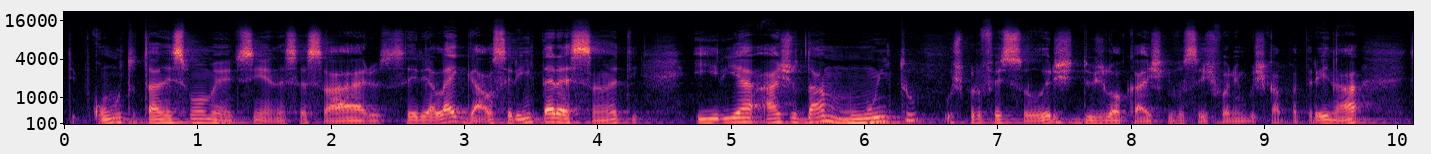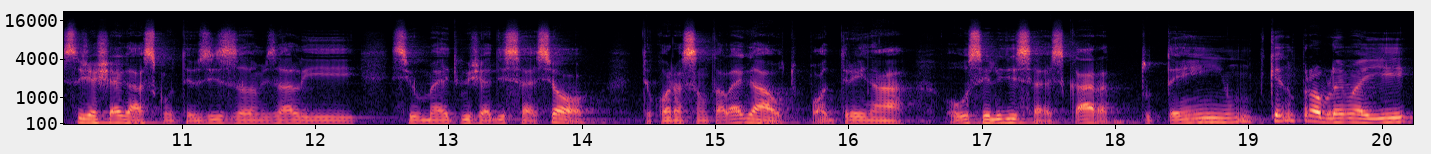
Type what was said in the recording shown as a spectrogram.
Tipo, como tu tá nesse momento. Sim, é necessário, seria legal, seria interessante e iria ajudar muito os professores dos locais que vocês forem buscar para treinar, se já chegasse com teus exames ali, se o médico já dissesse, ó, teu coração tá legal, tu pode treinar, ou se ele dissesse, cara, tu tem um pequeno problema aí,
